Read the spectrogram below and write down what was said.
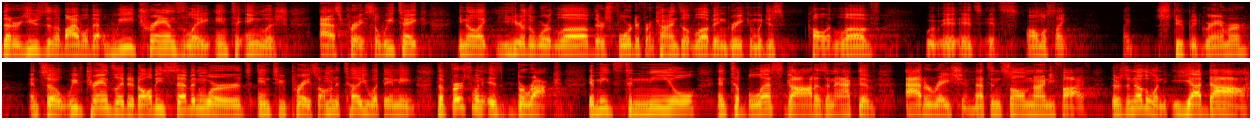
that are used in the Bible that we translate into English as praise. So we take, you know, like you hear the word love, there's four different kinds of love in Greek, and we just call it love. It's, it's almost like, like stupid grammar. And so we've translated all these seven words into praise. So I'm going to tell you what they mean. The first one is barak. It means to kneel and to bless God as an act of adoration. That's in Psalm 95. There's another one, yada.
